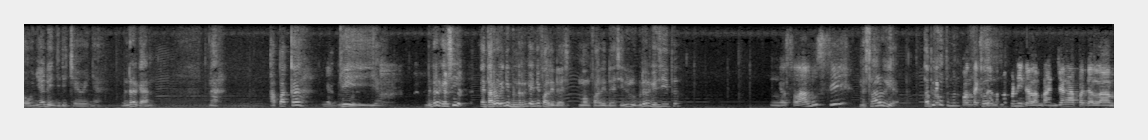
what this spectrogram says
cowoknya ada yang jadi ceweknya. Bener kan? Nah apakah gay yang bener gak sih eh taruh ini bener gak ini validasi memvalidasi dulu bener gak sih itu Nggak selalu sih. nggak selalu ya tapi kok temen Konteks kok- dalam apa nih? Dalam ranjang apa dalam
